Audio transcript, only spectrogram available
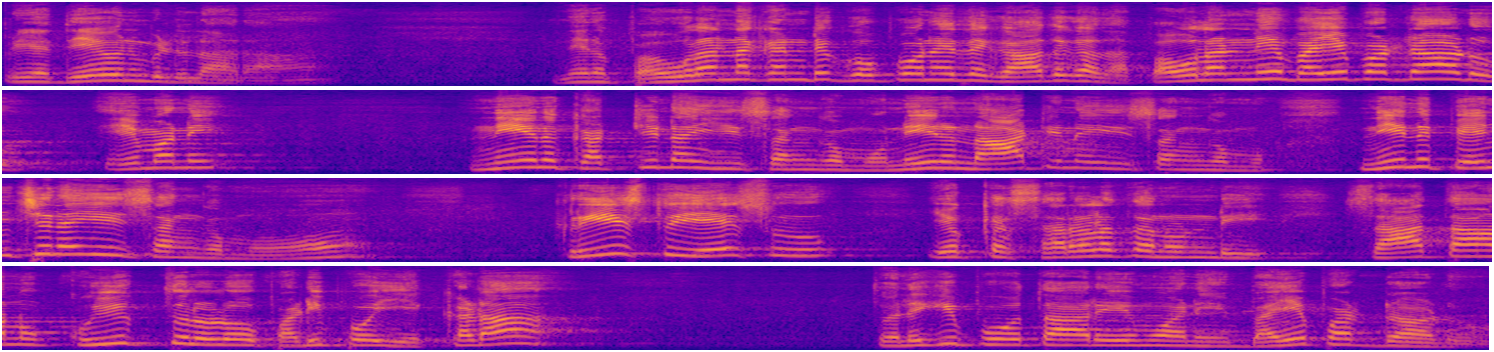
ప్రియ దేవుని బిడ్డలారా నేను పౌలన్న కంటే గొప్పనైతే కాదు కదా. పౌలన్నే భయపడ్డాడు. ఏమని? నేను కట్టిన ఈ సంఘము నేను నాటిన ఈ సంఘము నేను పెంచిన ఈ సంఘము క్రీస్తు యేసు యొక్క సరళత నుండి సాతాను కుయుక్తులలో పడిపోయి ఎక్కడా తొలగిపోతారేమో అని భయపడ్డాడు.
